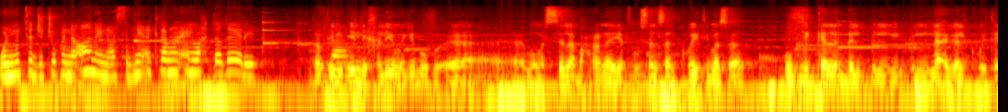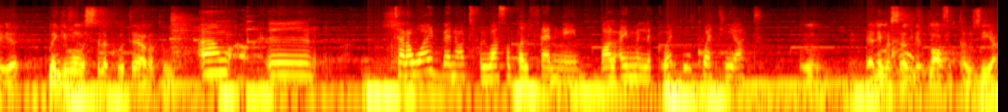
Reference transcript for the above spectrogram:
والمنتج يشوف إن أنا يناسبني أكثر من أي وحدة غيري. طب إيه إيه اللي يخليهم يجيبوا آه، آه، ممثلة بحرينية في مسلسل كويتي مثلا؟ وبتتكلم بال بال باللهجة الكويتية. ما يجيبوا ممثلة كويتية على طول. ال- ترى وايد بنات في الوسط الفني طالعين من الكويت مو كويتيات. مم. يعني مثلا بيطلعوا في التوزيع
